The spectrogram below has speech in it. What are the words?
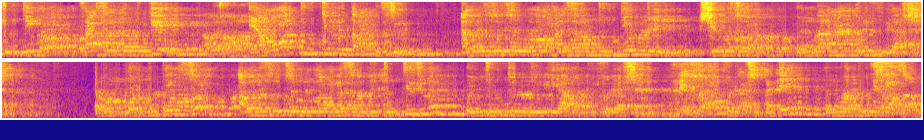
চুক্তি করছিল। সে বছর ওমরা না করে ফিরে আসে। এবং পরবর্তী বছর আল্লাহ রসুল সাল্লাল্লাহু আলাইহি ওয়াসাল্লাম যে চুক্তি ছিল, ওই চুক্তি গিয়ে আবার করে আসেন? করে আসেন তাকে ওমরা করে আযাব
